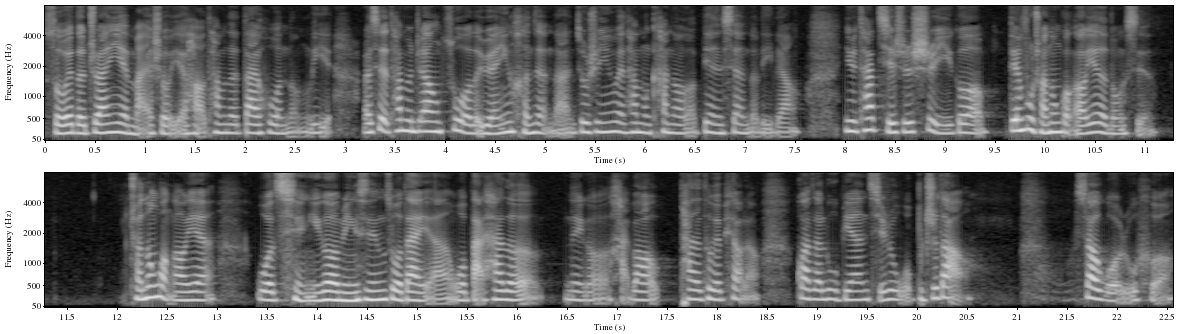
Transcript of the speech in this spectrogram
所谓的专业买手也好，他们的带货能力。而且他们这样做的原因很简单，就是因为他们看到了变现的力量，因为它其实是一个颠覆传统广告业的东西。传统广告业，我请一个明星做代言，我把他的那个海报拍的特别漂亮，挂在路边，其实我不知道效果如何。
